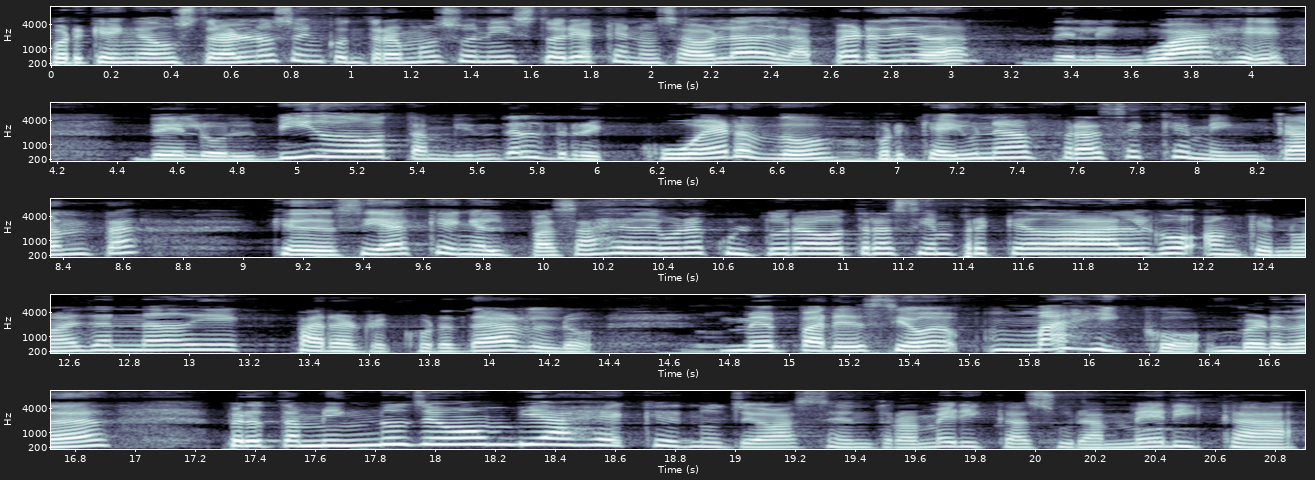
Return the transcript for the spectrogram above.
porque en Austral nos encontramos una historia que nos habla de la pérdida, del lenguaje, del olvido, también del recuerdo, porque hay una frase que me encanta que decía que en el pasaje de una cultura a otra siempre queda algo aunque no haya nadie para recordarlo. Me pareció mágico, ¿verdad? Pero también nos lleva a un viaje que nos lleva a Centroamérica, Suramérica,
